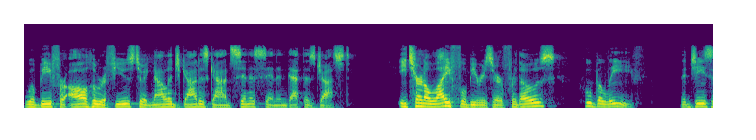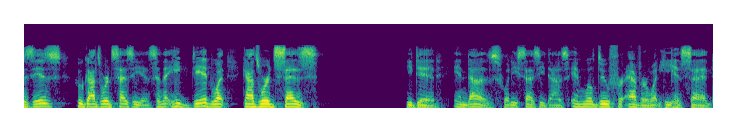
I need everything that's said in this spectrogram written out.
will be for all who refuse to acknowledge God as God, sin as sin, and death as just. Eternal life will be reserved for those who believe that Jesus is who God's word says he is and that he did what God's word says he did and does what he says he does and will do forever what he has said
